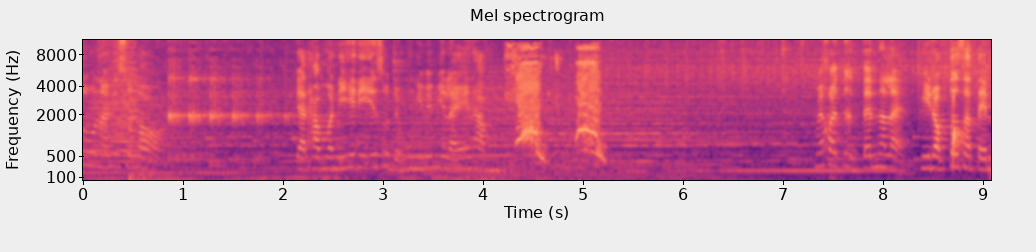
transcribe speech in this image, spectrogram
สู้ๆนะพี่สุหล่ออย่าทำวันนี้ให้ดีที่สุด เดี๋ยวพรุ่งนี้ไม่มีอะไรให้ทำ ไม่ค่อยตื่นเต้นเท่าไหร่ มีด็อกเตอร์สเตน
